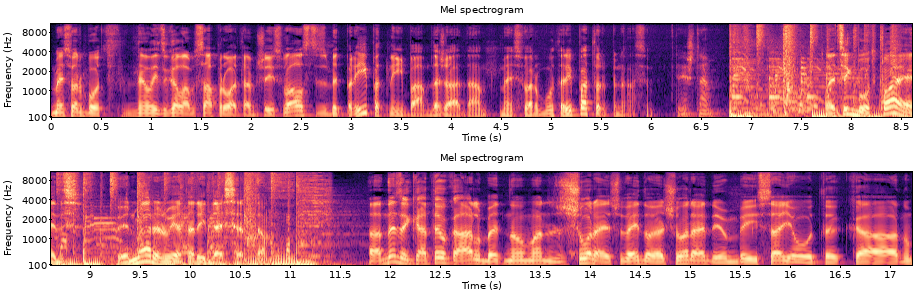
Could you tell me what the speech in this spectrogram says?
mēs varbūt ne līdz galam saprotam šīs valstis, bet par īpatnībām dažādām mēs varbūt arī paturpināsim. Tieši tā. Lai cik būtu paēdis, vienmēr ir vieta arī desertam. Nezinu, kā tev, Kārli, bet nu, man šoreiz, veidojot šo raidījumu, bija sajūta, ka nu,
